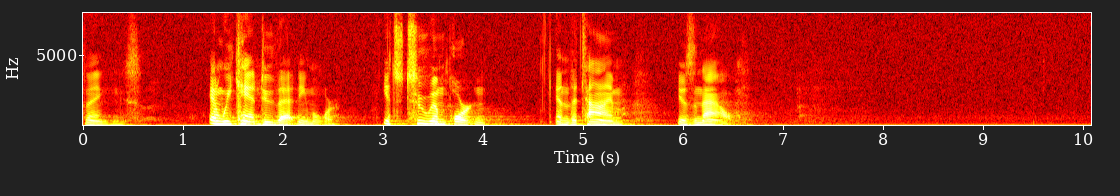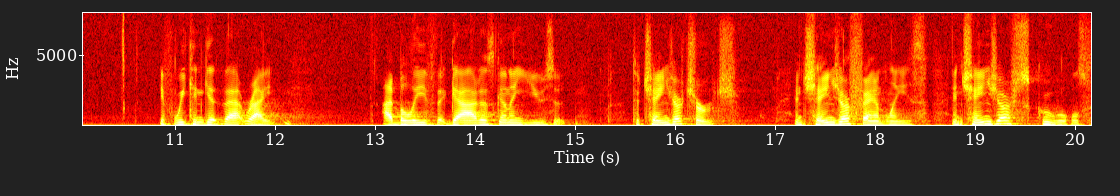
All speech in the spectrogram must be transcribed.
things. And we can't do that anymore. It's too important, and the time is now. If we can get that right, I believe that God is going to use it to change our church and change our families and change our schools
